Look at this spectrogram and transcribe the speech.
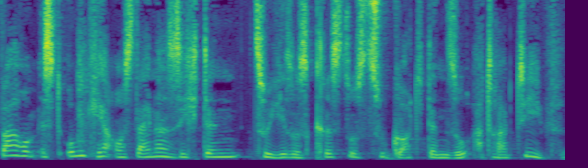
Warum ist Umkehr aus deiner Sicht denn zu Jesus Christus, zu Gott denn so attraktiv?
